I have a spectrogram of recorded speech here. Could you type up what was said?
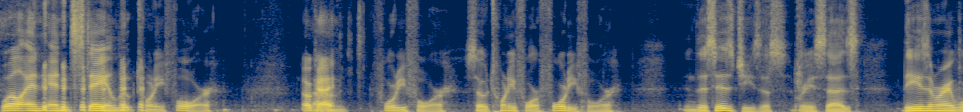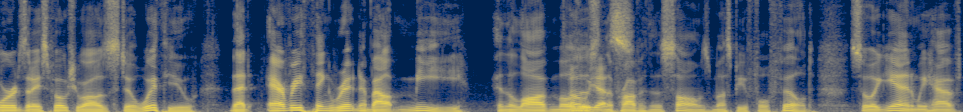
Well, and and stay in Luke twenty four. Okay. Um, 44. So 24, 44. And this is Jesus, where he says, These are my words that I spoke to you while I was still with you, that everything written about me in the law of Moses oh, yes. and the prophets and the Psalms must be fulfilled. So again, we have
